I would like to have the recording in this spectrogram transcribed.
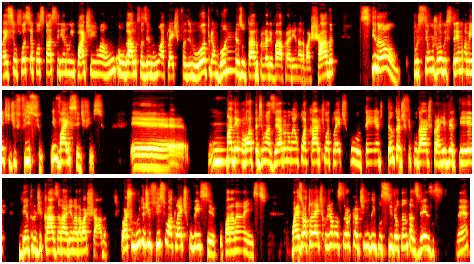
mas se eu fosse apostar, seria num empate em um a um, com o Galo fazendo um, o Atlético fazendo outro. É um bom resultado para levar para a Arena da Baixada. Se não, por ser um jogo extremamente difícil, e vai ser difícil. É, uma derrota de 1 a 0 não é um placar que o Atlético tenha tanta dificuldade para reverter dentro de casa na Arena da Baixada. Eu acho muito difícil o Atlético vencer, o Paranaense. Mas o Atlético já mostrou que é o time do impossível tantas vezes, né?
